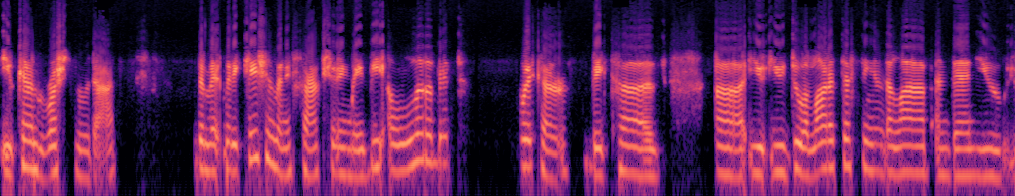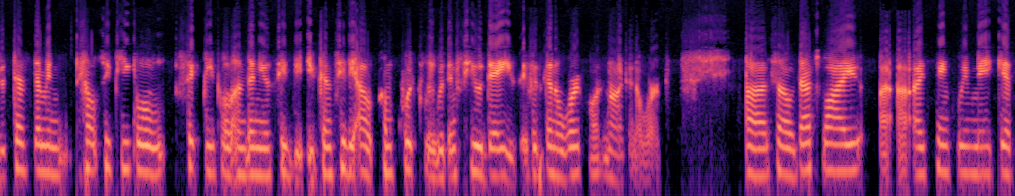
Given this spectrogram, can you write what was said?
you can't rush through that. The medication manufacturing may be a little bit quicker because uh, you, you do a lot of testing in the lab and then you, you test them in healthy people, sick people, and then you see the, you can see the outcome quickly within a few days if it's going to work or not going to work. Uh, so that's why I, I think we may get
